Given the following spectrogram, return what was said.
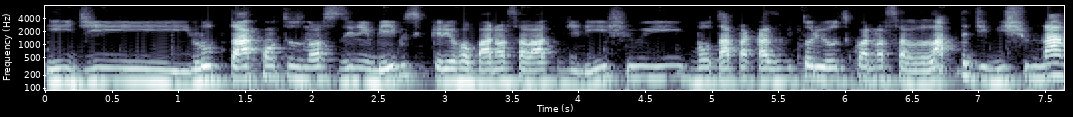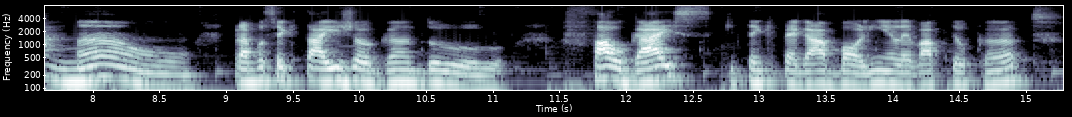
e de lutar contra os nossos inimigos que queriam roubar nossa lata de lixo e voltar para casa vitorioso com a nossa lata de lixo na mão. Para você que está aí jogando Fall Guys, que tem que pegar a bolinha e levar pro teu canto.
